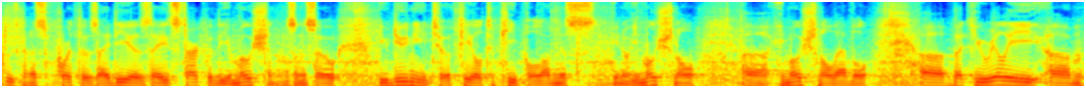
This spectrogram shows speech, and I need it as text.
who's going to support those ideas. They start with the emotions. And so you do need to appeal to people on this you know, emotional, uh, emotional level. Uh, but you really um,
